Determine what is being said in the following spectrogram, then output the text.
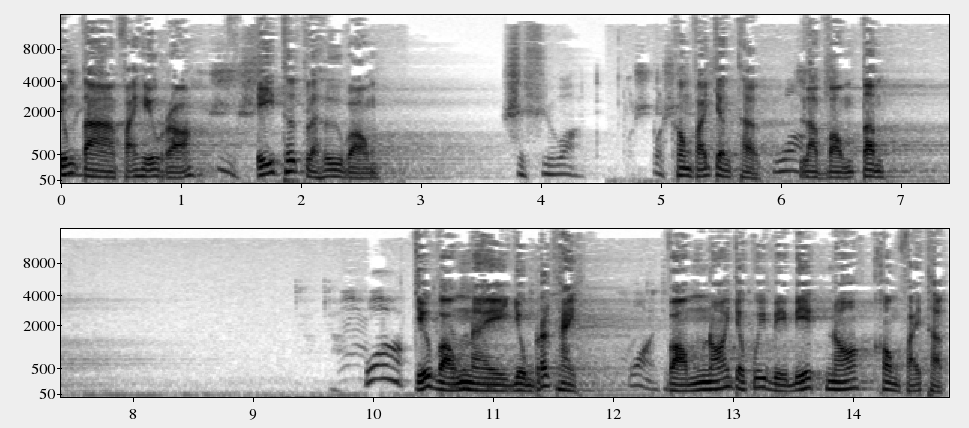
Chúng ta phải hiểu rõ Ý thức là hư vọng Không phải chân thật Là vọng tâm. Chữ vọng này dùng rất hay Vọng nói cho quý vị biết nó không phải thật.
